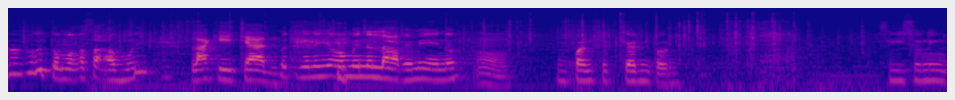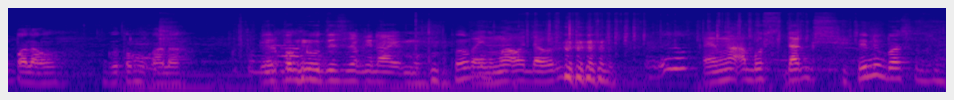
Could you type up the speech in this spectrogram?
Nakugutom ako sa amoy. Lucky chan. Ba't ganun yung amoy ng Lucky Me, eh, no? Oo. Yung pancit canton. Seasoning pa lang. Gutom ka na. Pero pag noodles na kinain mo. Kain mo nga, Dagol. Ano? Kain nga, abos dags. Yun yung basa dun.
